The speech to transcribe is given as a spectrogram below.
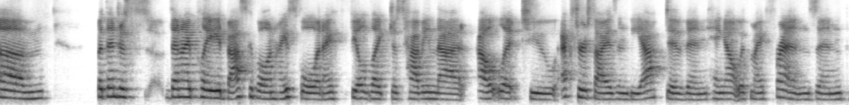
Um but then just then I played basketball in high school and I feel like just having that outlet to exercise and be active and hang out with my friends and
